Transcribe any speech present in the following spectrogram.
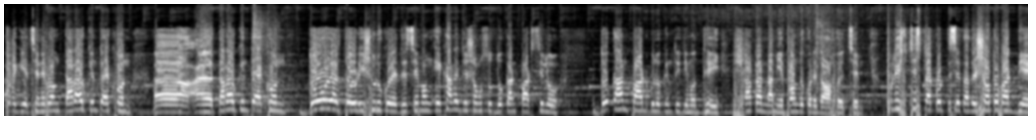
পড়ে গিয়েছেন এবং তারাও কিন্তু এখন তারাও কিন্তু এখন দৌড়া দৌড়ি শুরু করে দিয়েছে এবং এখানে যে সমস্ত দোকানপাট ছিল, দোকানপাটগুলো কিন্তু ইতিমধ্যেই শাটার নামিয়ে বন্ধ করে দেওয়া হয়েছে। পুলিশ চেষ্টা করতেছে তাদের শতভাগ দিয়ে।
